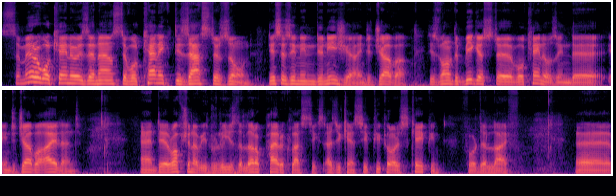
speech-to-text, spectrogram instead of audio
Semeru volcano is announced a volcanic disaster zone. This is in Indonesia, in the Java. It is one of the biggest uh, volcanoes in the in the Java island, and the eruption of it released a lot of pyroclastics. As you can see, people are escaping for their life. Uh,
